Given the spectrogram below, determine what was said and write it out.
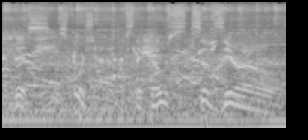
and this is Foreshadows, the Ghosts of Zero.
